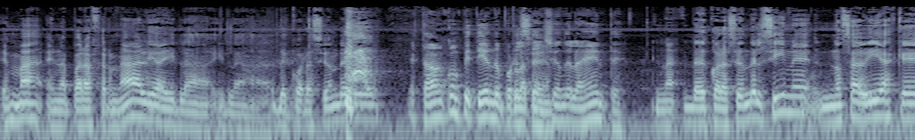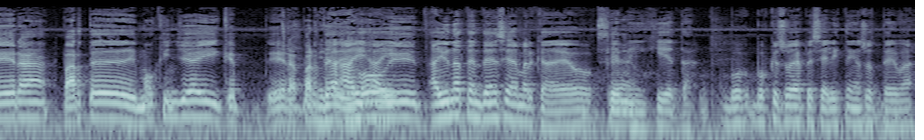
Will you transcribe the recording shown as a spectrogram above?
es más, en la parafernalia y la, y la decoración de... Estaban compitiendo por la sí. atención de la gente. La, la, decoración del cine, no sabías que era parte de Mockingjay y que era parte Mira, de hay. Hay, hay, una tendencia de mercadeo sí. que me inquieta. Vos, vos que sos especialista en esos temas,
